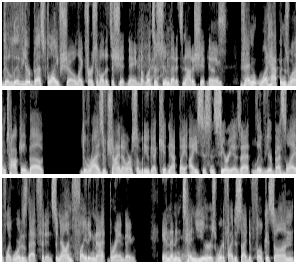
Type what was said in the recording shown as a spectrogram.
the Live Your Best Life show, like, first of all, that's a shit name, but let's assume that it's not a shit name. Yes. Then what happens when I'm talking about the rise of China or somebody who got kidnapped by ISIS in Syria? Is that live your best life? Like, where does that fit in? So now I'm fighting that branding. And then in 10 years, what if I decide to focus on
